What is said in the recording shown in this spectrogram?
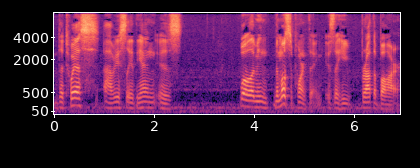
the twist, obviously, at the end is well, I mean, the most important thing is that he brought the bar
